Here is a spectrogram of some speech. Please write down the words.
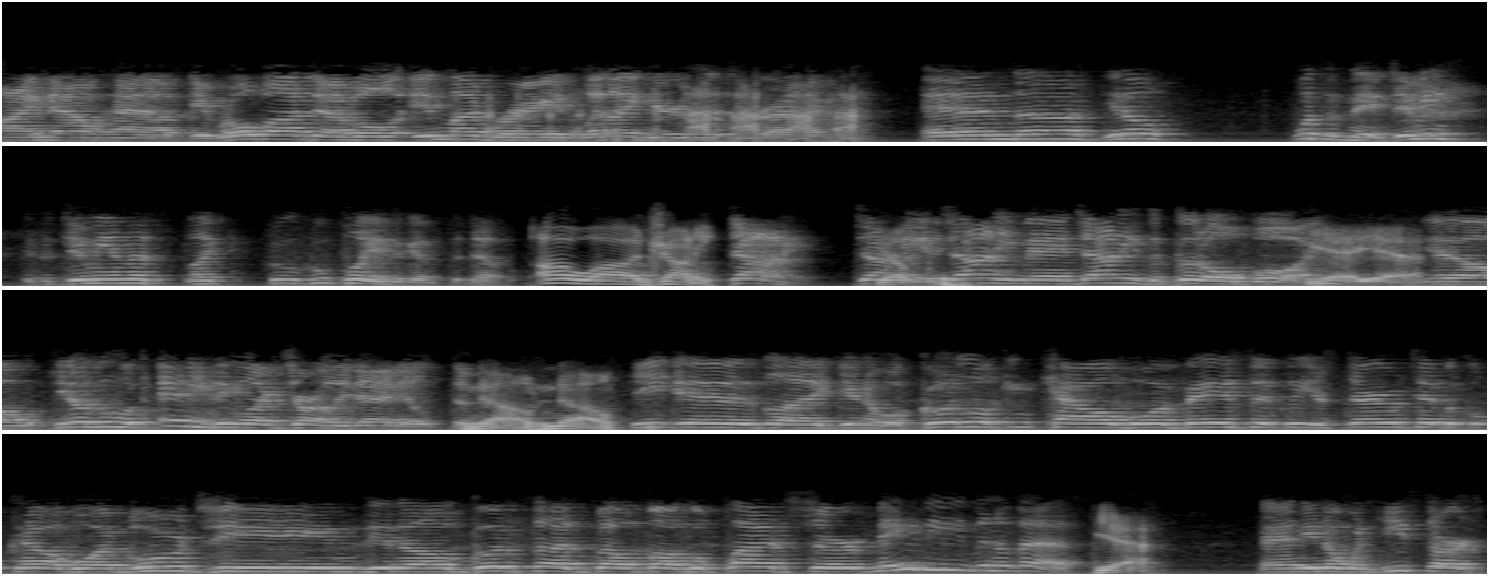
I now have a robot devil in my brain when I hear this track. And, uh, you know, what's his name? Jimmy? Is it Jimmy in this? Like, who who plays against the devil? Oh, uh, Johnny. Johnny. Johnny. Yep. And Johnny, man, Johnny's a good old boy. Yeah, yeah. You know, he doesn't look anything like Charlie Daniels to me. No, no. He is like, you know, a good looking cowboy, basically your stereotypical cowboy, blue jeans, you know, good sized belt buckle, plaid shirt, maybe even a vest. Yeah. And you know when he starts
